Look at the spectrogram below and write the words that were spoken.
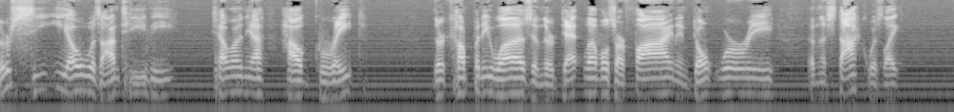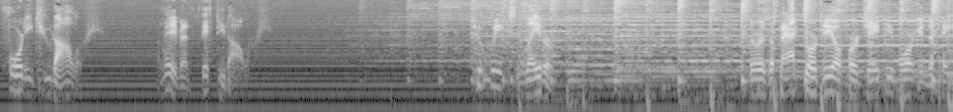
their CEO was on TV telling you how great their company was and their debt levels are fine and don't worry. And the stock was like $42. It may have been $50. Two weeks later, there was a backdoor deal for J.P. Morgan to pay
